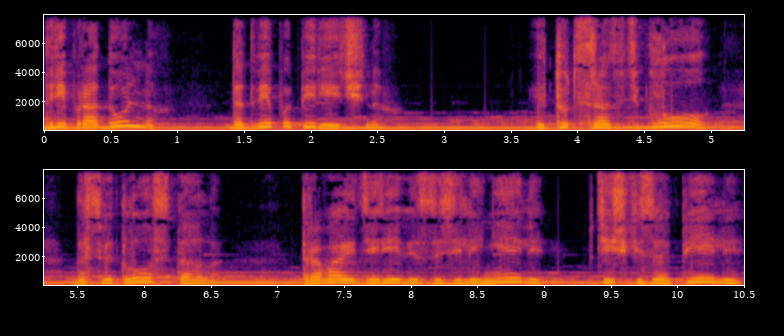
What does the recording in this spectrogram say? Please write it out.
три продольных да две поперечных. И тут сразу тепло, да светло стало, трава и деревья зазеленели, птички запели,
